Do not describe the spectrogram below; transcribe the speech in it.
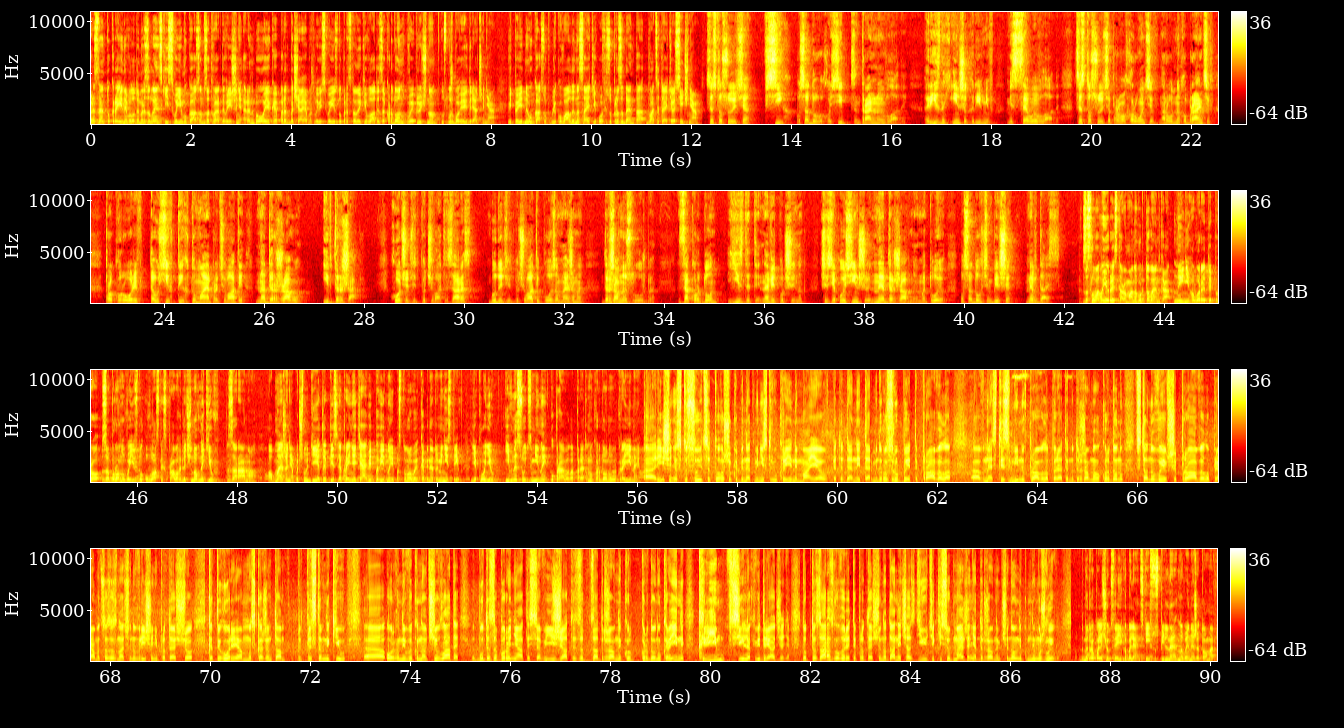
Президент України Володимир Зеленський своїм указом затвердив рішення РНБО, яке передбачає можливість виїзду представників влади за кордон виключно у службові відрядження. Відповідний указ опублікували на сайті офісу президента 23 січня. Це стосується всіх посадових осіб центральної влади, різних інших рівнів місцевої влади. Це стосується правоохоронців, народних обранців, прокурорів та усіх тих, хто має працювати на державу і в державі. Хочуть відпочивати зараз, будуть відпочивати поза межами державної служби. За кордон їздити на відпочинок чи з якоюсь іншою недержавною метою посадовцям більше не вдасться. За словами юриста Романа Гуртовенка, нині говорити про заборону виїзду у власних справах для чиновників зарано. Обмеження почнуть діяти після прийняття відповідної постанови Кабінету міністрів, якою і внесуть зміни у правила перетину кордону України. А рішення стосується того, що Кабінет міністрів України має в п'ятиденний термін розробити правила, внести зміни в правила перетину державного кордону, встановивши правила, прямо це зазначено в рішенні, про те, що категоріям, скажімо, там представників е, органів виконавчої влади буде заборонятися виїжджати за, державний кордон України, крім в цілях відрядження. Тобто зараз говорити про те, що на даний час діють якісь обмеження державним чиновникам, неможливо. Дмитро Поліщук, Сергій Кобилянський, Суспільне, Новини Житомир.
